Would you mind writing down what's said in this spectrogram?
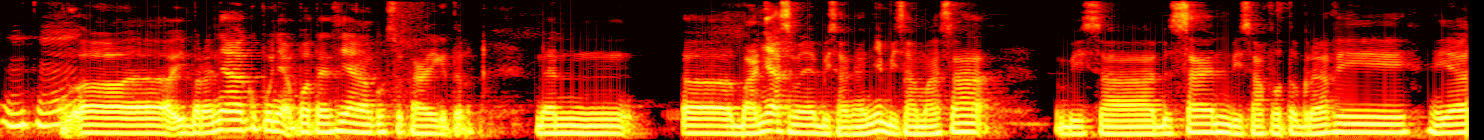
Mhm. Eh, ibaratnya aku punya potensi yang aku sukai gitu dan eh, banyak sebenarnya bisa nyanyi bisa masak bisa desain bisa fotografi. Ya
